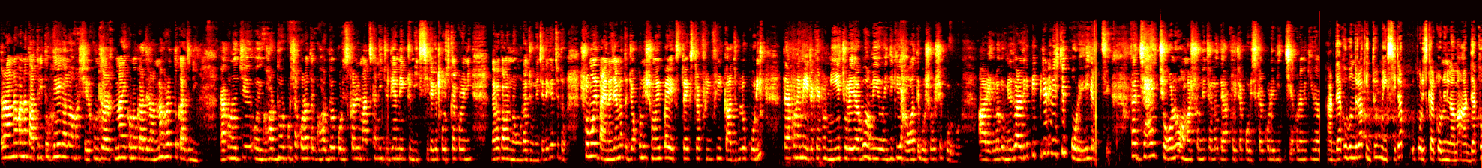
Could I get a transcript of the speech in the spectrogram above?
তা রান্না বান্না তাড়াতাড়ি তো হয়ে গেল, আমার সেরকম তো আর নাই কোনো কাজ, রান্নাঘরের তো কাজ নেই। এখন হচ্ছে ওই ঘর দৌড় পরিষ্কার করাতে ঘর দৌড় পরিষ্কারের মাঝখানে যদি আমি একটু মিক্সিটাকে পরিষ্কার করে নিই, দেখো আমার নোংরা জমেছে, দেখেছ তো? সময় পাই না, জানো তো? যখনই সময় পাই এক্সট্রা এক্সট্রা ফ্রি ফ্রি কাজগুলো করি, তা এখন আমি এটাকে এখন নিয়ে চলে যাব, আমি ওইদিকে হাওয়াতে বসে বসে করব। আর এগুলোকে মেরে দেবো, আর এদিকে পিটপিটানি মিষ্টি পড়েই যাচ্ছে। তা যাই, চলো আমার সঙ্গে, চলো, দেখো এটা পরিষ্কার করে নিচ্ছি, এখন আমি কীভাবে আর দেখো বন্ধুরা, কিন্তু মিক্সিটা পরিষ্কার করে নিলাম। আর দেখো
